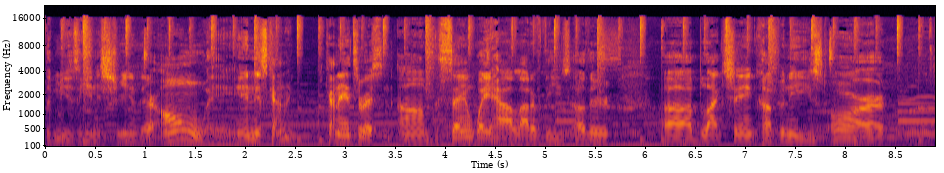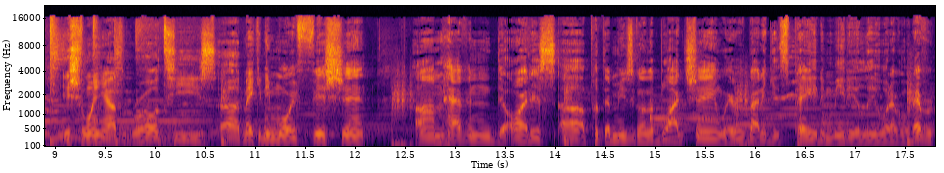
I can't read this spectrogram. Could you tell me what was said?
the music industry in their own way, and it's kind of kind of interesting. Um, the same way how a lot of these other uh, blockchain companies are issuing out the royalties, uh, making it more efficient, um, having the artists uh, put their music on the blockchain where everybody gets paid immediately or whatever, whatever.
